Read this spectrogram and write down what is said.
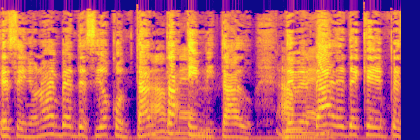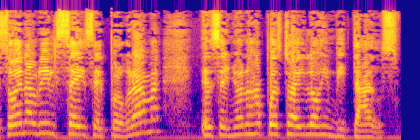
el Señor nos ha bendecido con tanta Amén. invitados. De Amén. verdad, desde que empezó en abril 6 el programa, el Señor nos ha puesto ahí los invitados.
